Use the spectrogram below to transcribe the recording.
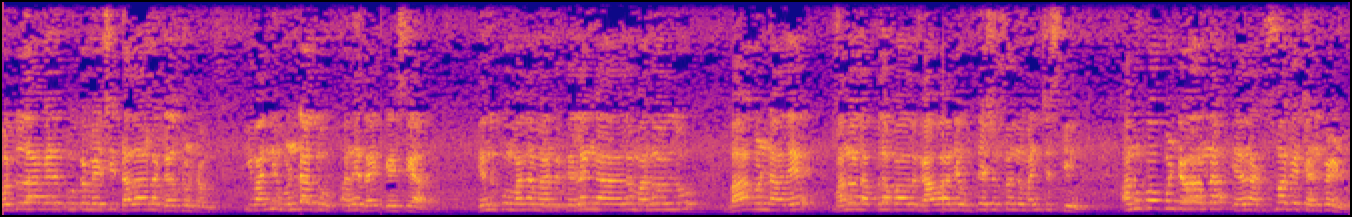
పొద్దు రాగానే తూకం వేసి దళాలకు కలుతుంటాం ఇవన్నీ ఉండదు అనే రైతు కేసీఆర్. ఎందుకు మన మన తెలంగాణలో మనోళ్ళు బాగుండాలి మనోళ్ళు అప్పులపాలు కావాలనే ఉద్దేశంతో మంచి స్కీమ్. అనుకోకుండా ఎవరన్నా ఏదైనా అకస్మాత్గా చనిపోయిండు.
